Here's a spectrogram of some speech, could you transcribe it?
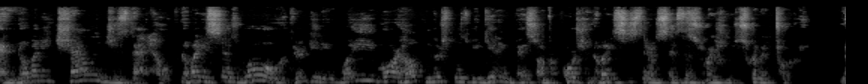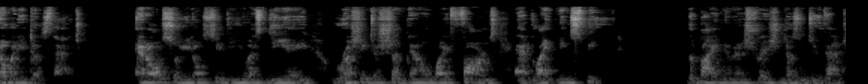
and nobody challenges that help. Nobody says, whoa, they're getting way more help than they're supposed to be getting based on proportion. Nobody sits there and says this is racially discriminatory. Nobody does that. And also, you don't see the USDA rushing to shut down white farms at lightning speed. The Biden administration doesn't do that.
